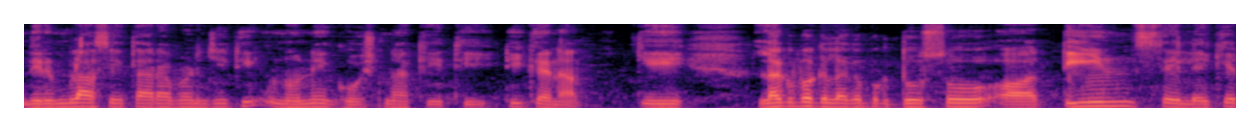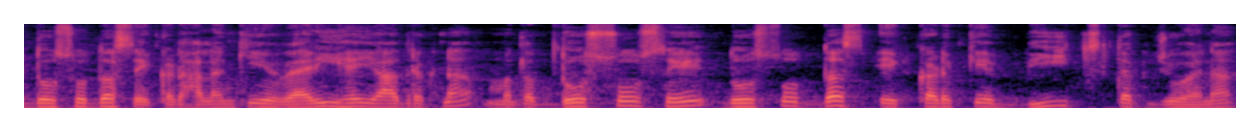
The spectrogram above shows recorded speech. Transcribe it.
निर्मला सीतारमण जी थी, उन्होंने घोषणा की थी। ठीक है ना? कि लगभग लगभग 203 से लेके 210 एकड़, हालाँकि ये वैरी है, याद रखना मतलब 200 से 210 एकड़ के बीच तक जो है ना,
